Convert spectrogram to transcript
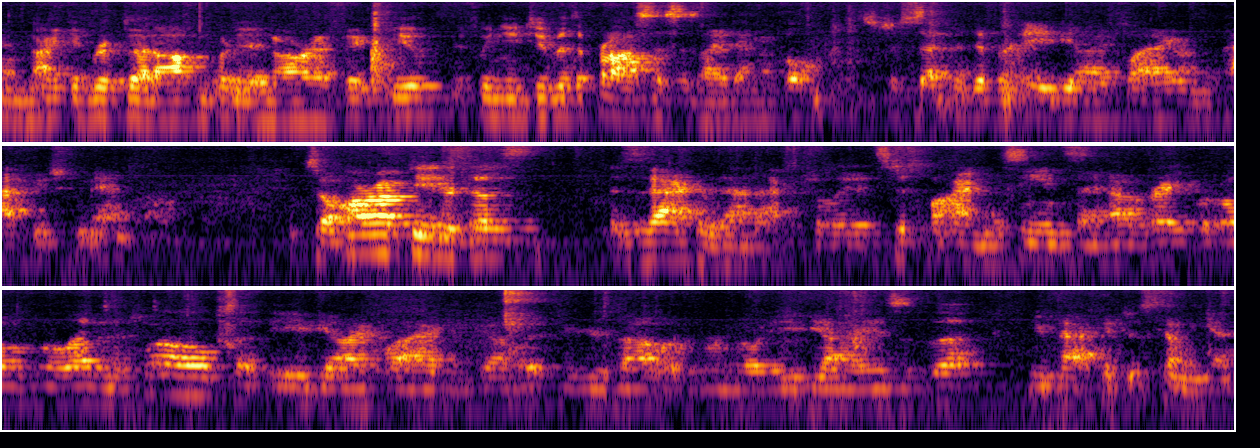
And I could rip that off and put it in our FAQ if we need to, but the process is identical. It's just setting a different ABI flag on the package command. So our updater does exactly that actually. It's just behind the scenes saying, oh great, we're going from eleven to twelve, set the ABI flag and go. It figures out what the remote ABI is of the new packages coming in.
